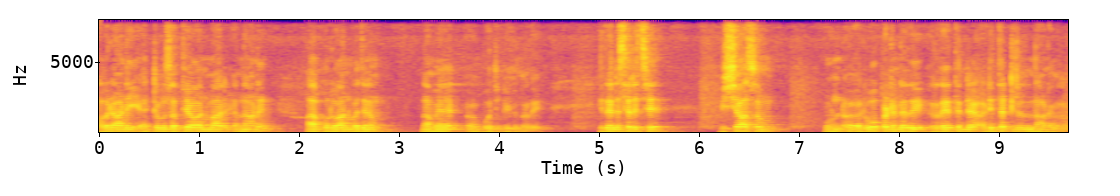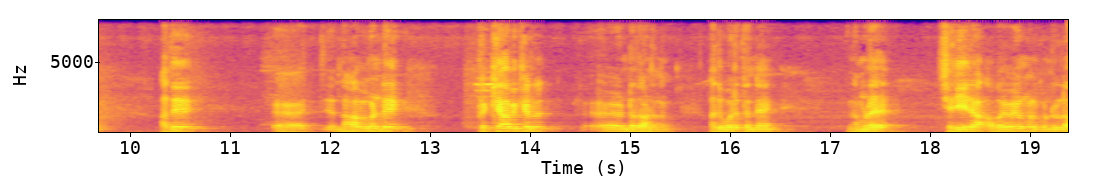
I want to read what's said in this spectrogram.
അവരാണ് ഏറ്റവും സത്യവാന്മാർ എന്നാണ് ആ ഖുർആൻ വചനം നമ്മെ ബോധിപ്പിക്കുന്നത്. ഇതനുസരിച്ച് വിശ്വാസം രൂപപ്പെടേണ്ടത് ഹൃദയത്തിന്റെ അടിത്തട്ടിൽ നിന്നാണെന്നും അത് നാവ് കൊണ്ട് പ്രഖ്യാപിക്കേണ്ടതാണെന്നും അതുപോലെ തന്നെ നമ്മുടെ ശരീര അവയവങ്ങൾ കൊണ്ടുള്ള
